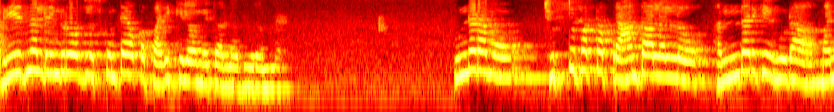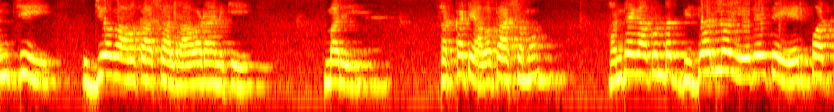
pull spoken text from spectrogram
రీజనల్ రింగ్ రోడ్ చూసుకుంటే ఒక పది కిలోమీటర్ల దూరంలో. ఉండడము చుట్టుపక్క ప్రాంతాలలో అందరికీ కూడా మంచి ఉద్యోగ అవకాశాలు రావడానికి మరి చక్కటి అవకాశము. అంతేకాకుండా బిదర్లో ఏదైతే ఎయిర్పోర్ట్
